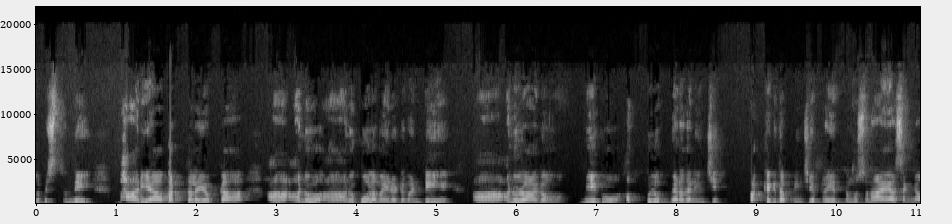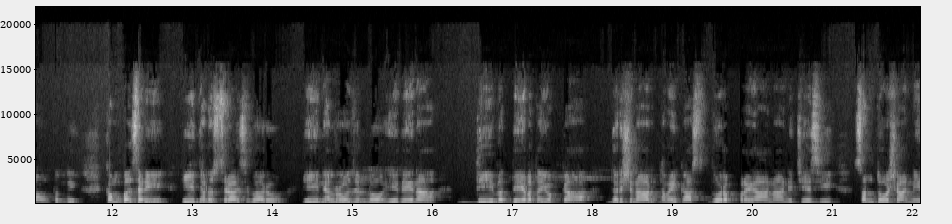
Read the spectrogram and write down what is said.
లభిస్తుంది. భార్యాభర్తల యొక్క అను అనుకూలమైనటువంటి అనురాగం మీకు అప్పులు బెడద నుంచి పక్కకి తప్పించే ప్రయత్నము సునాయాసంగా ఉంటుంది. కంపల్సరీ ఈ ధనుస్సు రాశి వారు ఈ నెల రోజుల్లో ఏదైనా దేవ దేవత యొక్క దర్శనార్థమై కాస్త దూర ప్రయాణాన్ని చేసి సంతోషాన్ని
